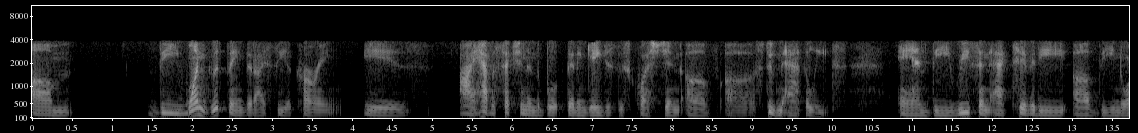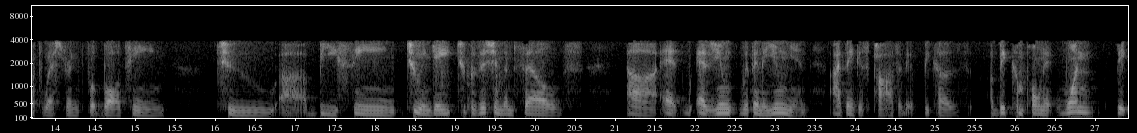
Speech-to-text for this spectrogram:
Um, the one good thing that I see occurring is I have a section in the book that engages this question of uh, student athletes and the recent activity of the Northwestern football team to uh, be seen to engage to position themselves uh, at, as un- within a union, I think is positive because a big component, one big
